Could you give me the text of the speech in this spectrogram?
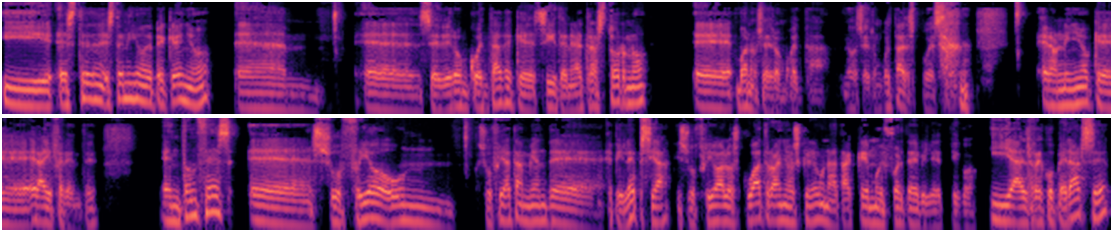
Y este, este niño de pequeño em, eh, se dieron cuenta de que sí, tenía trastorno. Eh, bueno, se dieron cuenta, no, se dieron cuenta después. era un niño que era diferente. Entonces eh, sufrió un, sufría también de epilepsia y sufrió a los cuatro años, creo, un ataque muy fuerte de epiléptico. Y al recuperarse,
